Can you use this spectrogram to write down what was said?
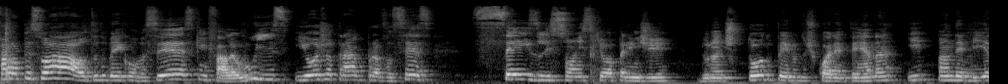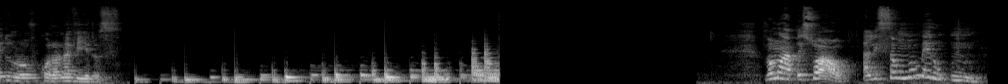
Fala pessoal, tudo bem com vocês? Quem fala é o Luiz e hoje eu trago para vocês seis lições que eu aprendi durante todo o período de quarentena e pandemia do novo coronavírus. Vamos lá, pessoal. A lição número um.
